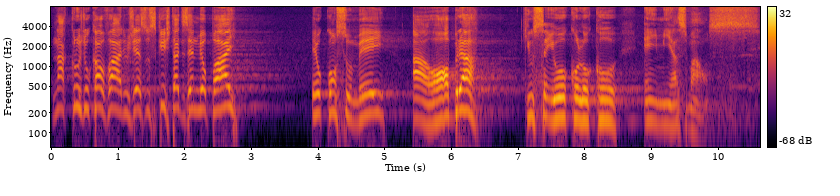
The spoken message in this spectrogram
na cruz do Calvário, Jesus Cristo está dizendo: Meu Pai, eu consumei a obra que o Senhor colocou em minhas mãos.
